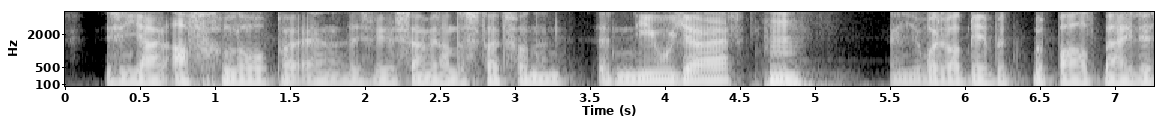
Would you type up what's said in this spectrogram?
Er is een jaar afgelopen en we zijn weer aan de start van een, een nieuw jaar. Hm. En je wordt wat meer be- bepaald bij de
